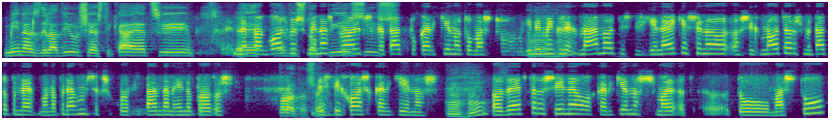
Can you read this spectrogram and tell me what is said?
μήνας δηλαδή ουσιαστικά έτσι Με ε, παγκόσμιος μήνας πρόληψης κατά του καρκίνου του μαστού. Γιατί μην ξεχνάμε ότι στις γυναίκες είναι ο, ο συχνότερος μετά το πνεύμα. Ο πνεύμονας εξακολουθεί πάντα να είναι ο πρώτος Πρώτος, ε. Δυστυχώς Ο δεύτερος είναι ο καρκίνος του μαστού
